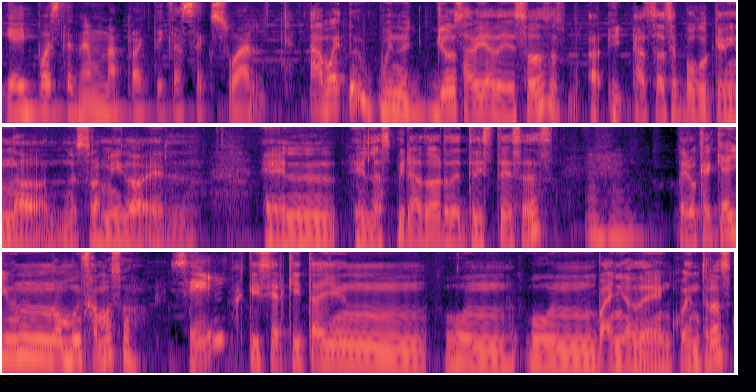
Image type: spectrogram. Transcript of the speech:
y ahí puedes tener una práctica sexual. Ah, bueno, bueno, yo no sabía de esos. Y Hasta hace poco que vino nuestro amigo, el, el, el aspirador de tristezas. Pero que aquí hay uno muy famoso. ¿Sí? Aquí cerquita hay un, un, un baño de encuentros.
